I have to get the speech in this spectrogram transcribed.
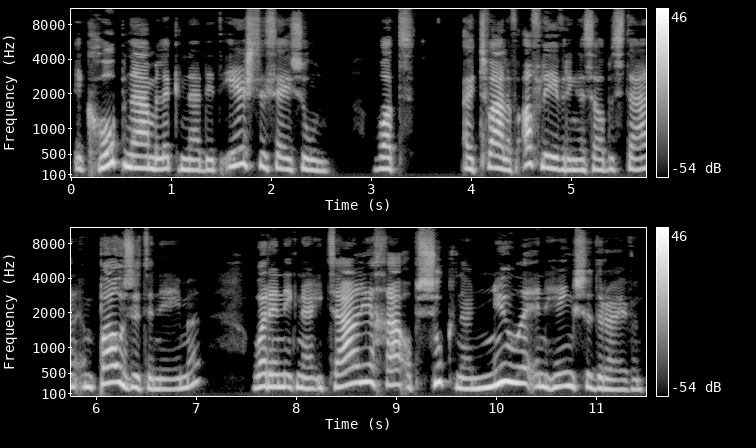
Ik hoop namelijk na dit eerste seizoen, wat uit twaalf afleveringen zal bestaan, een pauze te nemen, waarin ik naar Italië ga op zoek naar nieuwe inheemse druiven,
